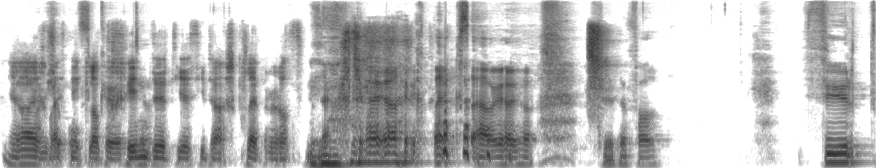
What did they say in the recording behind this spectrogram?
Ja, ich weiß nicht, ich glaube, Kinder, ja. die sind da cleverer als wir. ja, ja, ich denke es auch, ja, ja. Auf jeden Fall. Für die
